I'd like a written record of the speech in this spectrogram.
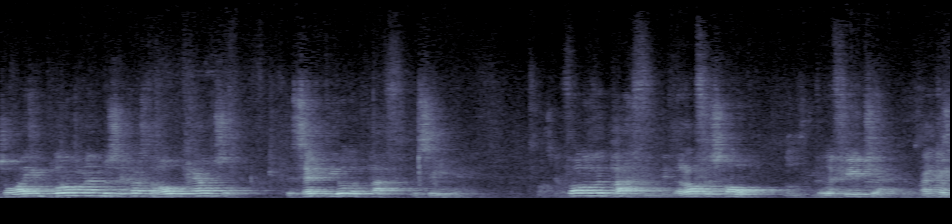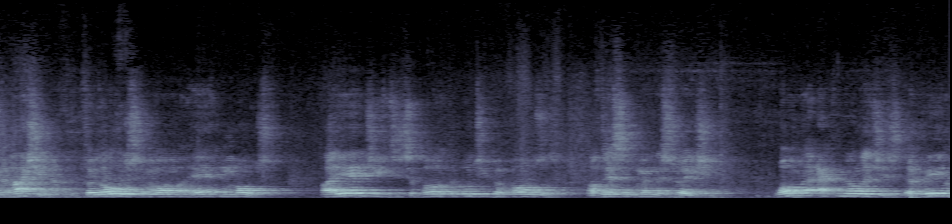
So I implore members across the whole council to take the other path this evening. Follow the path that offers hope for the future and compassion for those who are hurting most. I urge you to support the budget proposals of this administration that acknowledges the real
